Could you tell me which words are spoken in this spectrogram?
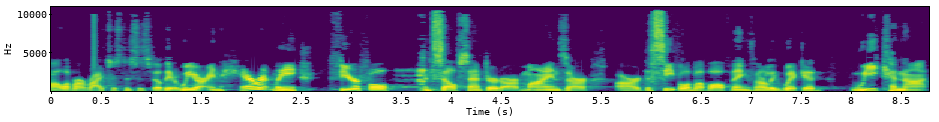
All of our righteousness is filthy. We are inherently fearful and self-centered. Our minds are, are deceitful above all things and utterly wicked. We cannot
